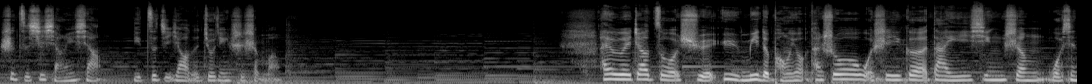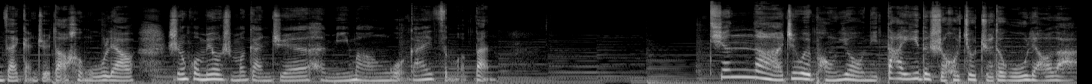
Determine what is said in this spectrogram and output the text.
是仔细想一想，你自己要的究竟是什么？还有一位叫做雪玉蜜的朋友，他说：“我是一个大一新生，我现在感觉到很无聊，生活没有什么感觉，很迷茫，我该怎么办？”天哪，这位朋友，你大一的时候就觉得无聊了？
